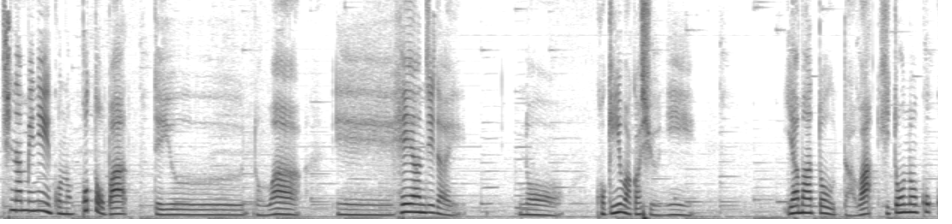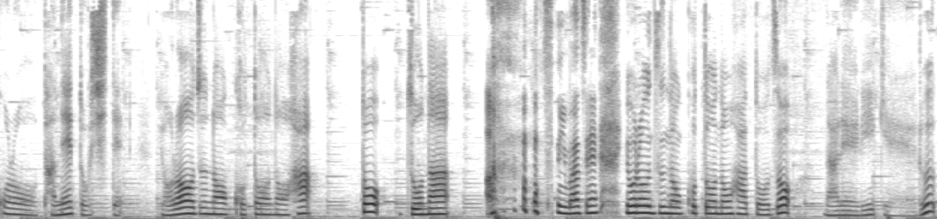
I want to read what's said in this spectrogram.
ちなみにこの言葉っていうのは、えー、平安時代の古今和歌集に大和歌は人の心を種としてよろずのことの葉とぞな すいません。よろずのことの葉とぞなれりける。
